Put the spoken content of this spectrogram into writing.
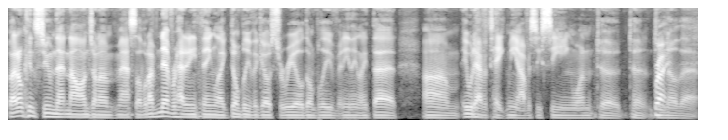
But I don't consume that knowledge on a mass level. And I've never had anything like don't believe the ghosts are real, don't believe anything like that. Um, it would have to take me obviously seeing one to to, to Right. know that.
